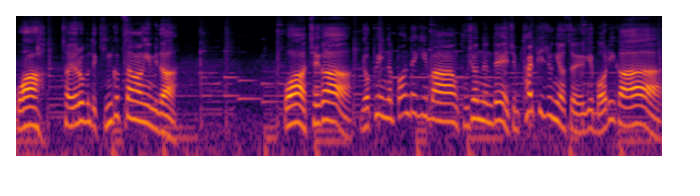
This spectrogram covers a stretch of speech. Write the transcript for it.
와자 여러분들 긴급 상황입니다. 와 제가 옆에 있는 번데기방 부셨는데 지금 탈피 중이었어요. 여기 머리가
